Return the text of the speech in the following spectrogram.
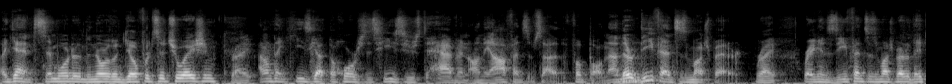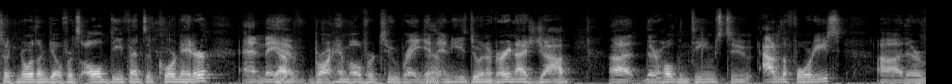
again, similar to the Northern Guilford situation, right? I don't think he's got the horses he's used to having on the offensive side of the football. Now their mm defense is much better, right? Reagan's defense is much better. They took Northern Guilford's old defensive coordinator and they yep. have brought him over to Reagan, yep. and he's doing a very nice job. Uh, they're holding teams to out of the 40s. Uh, they're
